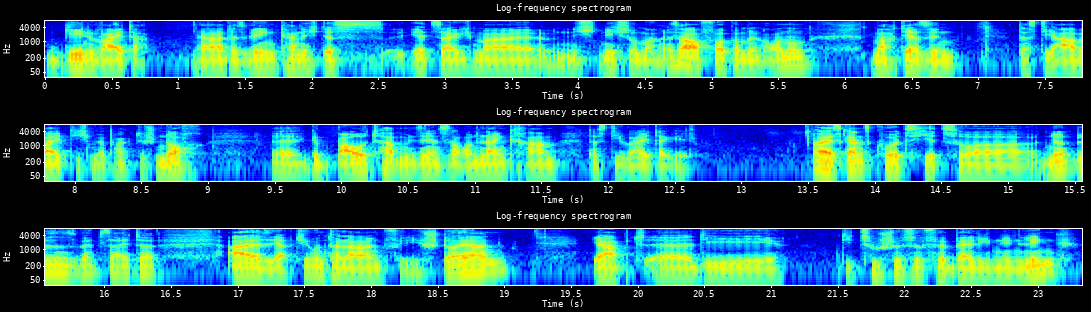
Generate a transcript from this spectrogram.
gehen weiter. Ja, deswegen kann ich das jetzt, sage ich mal, nicht, nicht so machen. Ist auch vollkommen in Ordnung, macht ja Sinn, dass die Arbeit, die ich mir praktisch noch äh, gebaut habe mit dem ganzen Online-Kram, dass die weitergeht. Aber jetzt ganz kurz hier zur Nerd Business Webseite. Also, ihr habt hier Unterlagen für die Steuern. Ihr habt äh, die, die Zuschüsse für Berlin, den Link.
